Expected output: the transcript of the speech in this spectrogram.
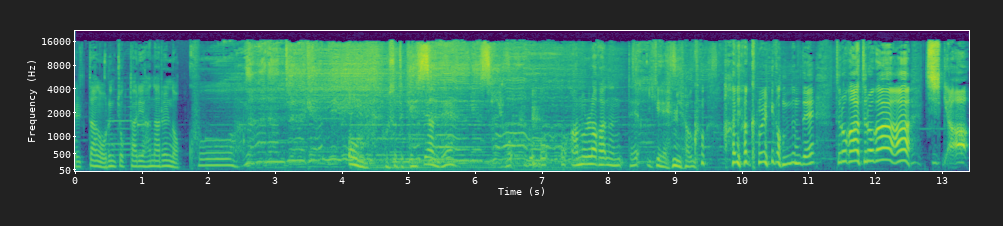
일단 오른쪽 다리 하나를 넣고. 어우 벌써 느낌 쎄한데? 이거 이거 뭐안 올라가는데? 이게 M이라고? 아니야 그럴 리가 없는데? 들어가 들어가! 아 지겨!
